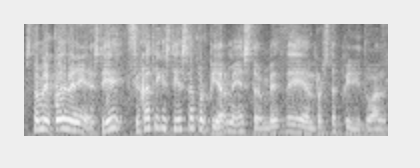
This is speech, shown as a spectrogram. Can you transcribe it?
Esto me puede venir. Estoy, fíjate que estoy hasta por pillarme esto en vez del resto espiritual.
